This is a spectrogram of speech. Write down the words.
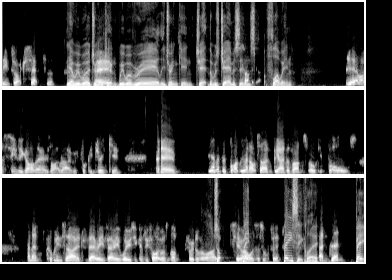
seemed to accept them. Yeah, we were Um, drinking. we were really drinking. J- there was Jameson's flowing. Yeah, like, as soon as we got there, it was like, right, we're fucking drinking. And um, yeah, I remember like we went outside behind the van smoking bowls, and then coming inside very, very woozy because we thought it wasn't on for another like So, two ba- hours or something. Basically, And then, ba-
